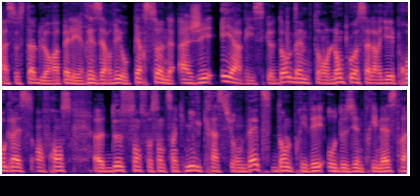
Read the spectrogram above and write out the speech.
À ce stade, le rappel est réservé aux personnes âgées et à risque. Dans le même temps, l'emploi salarié progresse en France. 265 000 créations nettes dans le privé au deuxième trimestre.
